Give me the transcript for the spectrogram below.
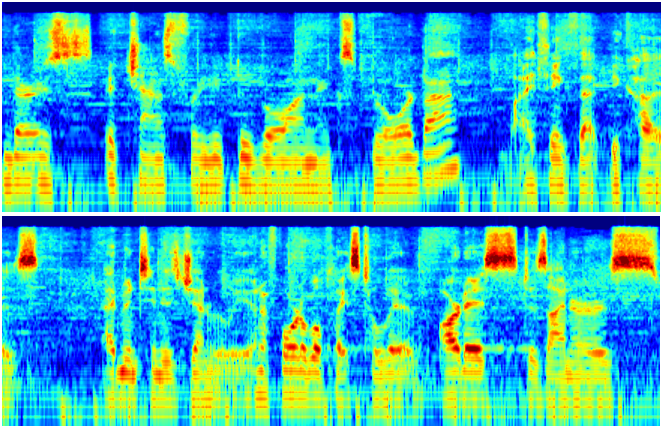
there is a chance for you to go and explore that. I think that because Edmonton is generally an affordable place to live. Artists, designers,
